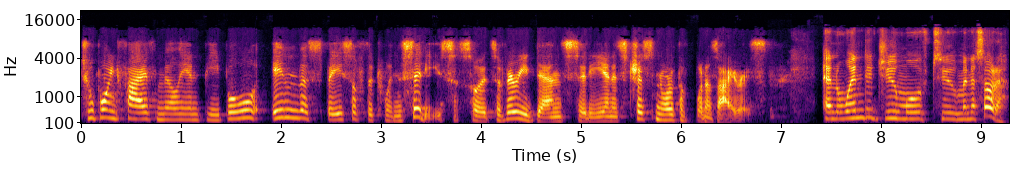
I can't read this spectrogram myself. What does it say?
2.5 million people in the space of the Twin Cities. So it's a very dense city and it's just north of Buenos Aires. And when did you move to Minnesota?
